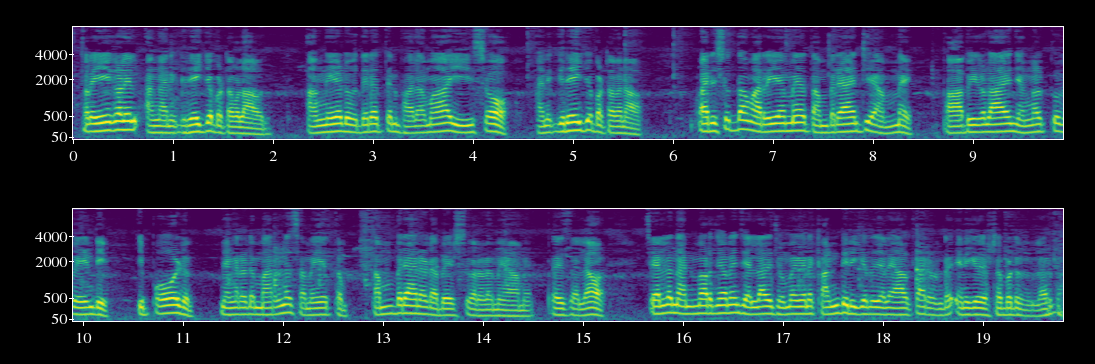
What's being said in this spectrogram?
സ്ത്രീകളിൽ അങ്ങ് അനുഗ്രഹിക്കപ്പെട്ടവളാവുന്നു അങ്ങയുടെ ഉദരത്തിന് ഫലമായി ഈശോ അനുഗ്രഹിക്കപ്പെട്ടവനാവും പരിശുദ്ധ മറിയമ്മേ തമ്പുരാന്റെ അമ്മേ പാപികളായ ഞങ്ങൾക്ക് വേണ്ടി ഇപ്പോഴും ഞങ്ങളുടെ മരണസമയത്തും തമ്പുരാനോട് അപേക്ഷിച്ച് വരണമേ. ആമേ പ്രൈസ് അല്ലോ ചില നന്മറിഞ്ഞവരും ചെല്ലാതെ ചുമ്മാ ഇങ്ങനെ കണ്ടിരിക്കുന്ന ചില ആൾക്കാരുണ്ട്. എനിക്കത് ഇഷ്ടപ്പെട്ടിട്ടില്ല കേട്ടോ.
